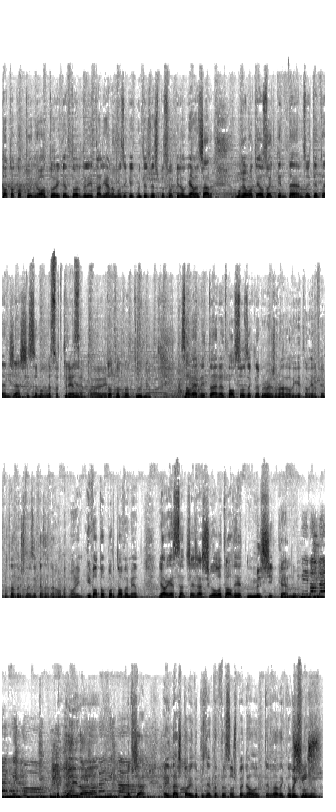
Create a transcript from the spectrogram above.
Toto Cotugno, autor e cantor de italiano, música que muitas vezes passou aqui na linha avançada. Morreu ontem aos 80 anos, 80 anos já, Xissa Maluco. Passou depressa, pois. Toto Cotugno. Salernitana de Paulo Souza, que na primeira jornada da Liga Italiana foi empatado 2-2 a casa da Roma de Mourinho. E volta ao Porto novamente. Jorge Sanchez já chegou, lateral direito mexicano. Viva México! Vida! A fechar. Ainda a história do presidente da Federação Espanhola ter dado aquele beijinho.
